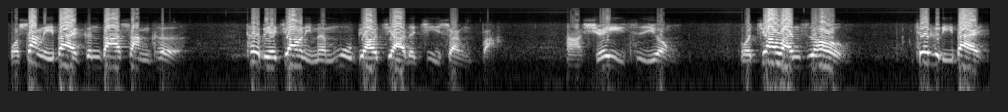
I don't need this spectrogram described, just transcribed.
我上礼拜跟大家上课，特别教你们目标价的计算法。啊，学以致用。我教完之后，这个礼拜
